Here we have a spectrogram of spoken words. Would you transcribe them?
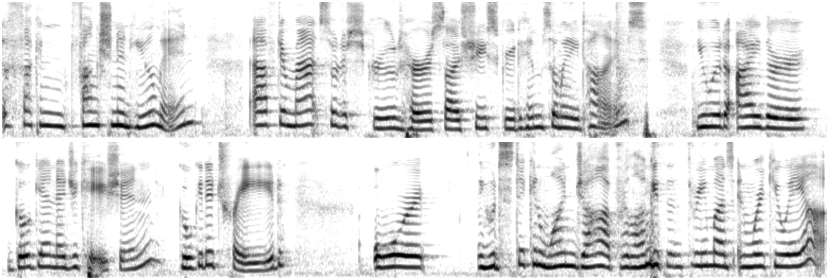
a fucking functioning human, after Matt sort of screwed her, slash, she screwed him so many times, you would either go get an education, go get a trade, or you would stick in one job for longer than three months and work your way up.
